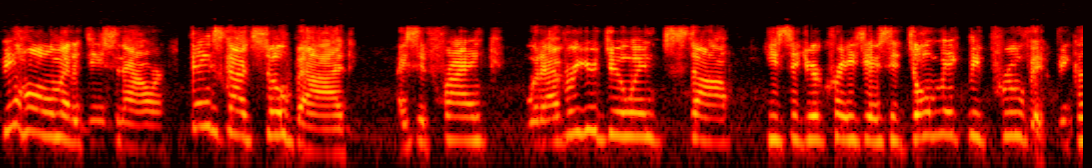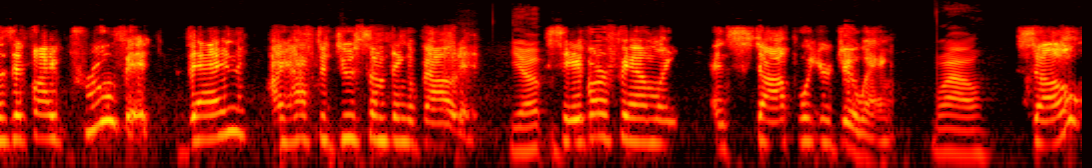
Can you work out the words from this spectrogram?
be home at a decent hour. Things got so bad. I said, Frank, whatever you're doing, stop. He said, You're crazy. I said, Don't make me prove it because if I prove it, then I have to do something about it. Yep. Save our family and stop what you're doing. Wow. So,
